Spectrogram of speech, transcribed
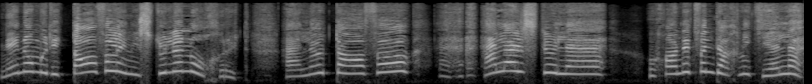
Neno moet die tafel en die stoele nog groet. Hallo tafel. Hallo stoele. Hoe gaan dit vandag met julle?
